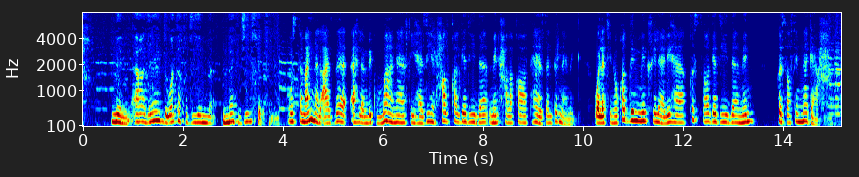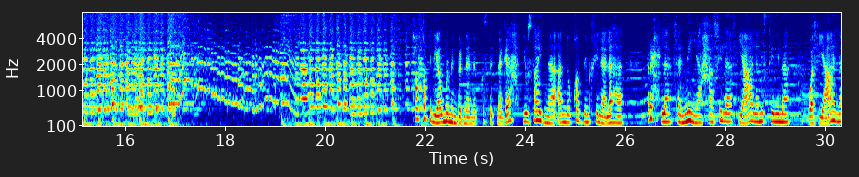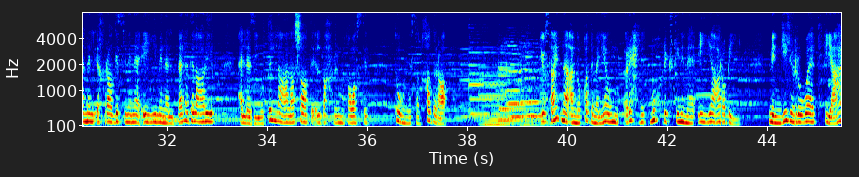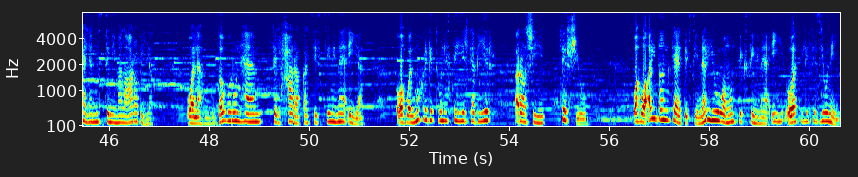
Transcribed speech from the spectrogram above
من إعداد وتقديم مجدي فكري مستمعينا الأعزاء أهلا بكم معنا في هذه الحلقة الجديدة من حلقات هذا البرنامج. والتي نقدم من خلالها قصة جديدة من قصص النجاح حلقة اليوم من برنامج قصة نجاح يسعدنا أن نقدم خلالها رحلة فنية حافلة في عالم السينما وفي عالم الإخراج السينمائي من البلد العريق الذي يطل على شاطئ البحر المتوسط تونس الخضراء. يسعدنا أن نقدم اليوم رحلة مخرج سينمائي عربي من جيل الرواد في عالم السينما العربية وله دور هام في الحركة السينمائية وهو المخرج التونسي الكبير رشيد فرشيو وهو أيضا كاتب سيناريو ومنتج سينمائي وتلفزيوني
